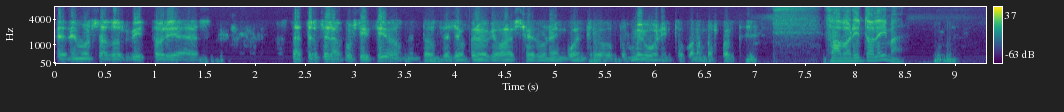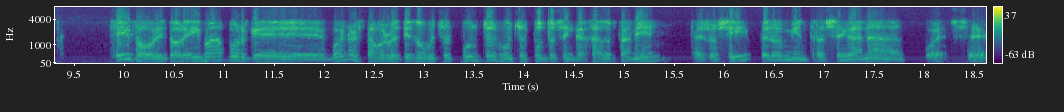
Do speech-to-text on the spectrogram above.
tenemos a dos victorias la tercera posición, entonces yo creo que va a ser un encuentro pues, muy bonito con ambas partes. Favorito Leima. Sí, favorito Leima porque, bueno, estamos metiendo muchos puntos, muchos puntos encajados también, eso sí, pero mientras se gana, pues eh,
